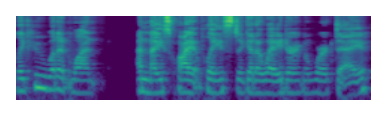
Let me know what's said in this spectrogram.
like who wouldn't want a nice quiet place to get away during a work day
